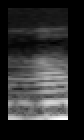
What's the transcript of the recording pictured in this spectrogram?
Oh.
